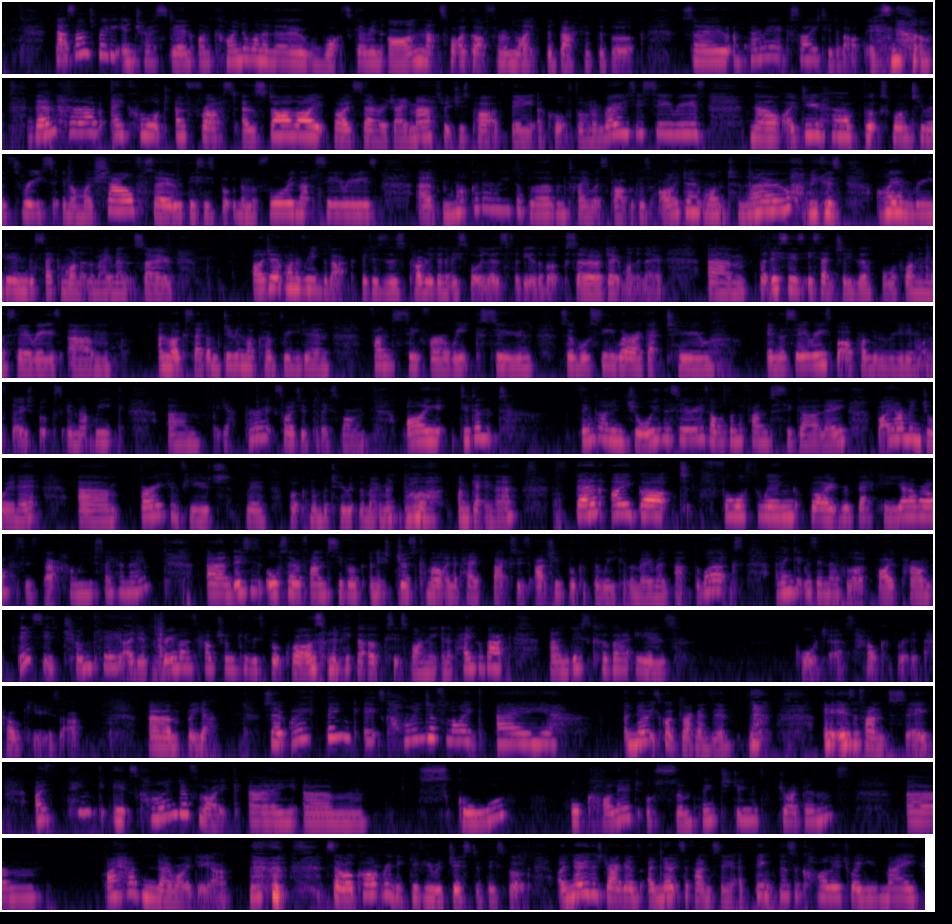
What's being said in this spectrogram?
that sounds really interesting I kind of want to know what's going on that's what I got from like the back of the book so I'm very excited about this now. Then have A Court of Frost and Starlight by Sarah J Maas which is part of the A Court of Thorn and Roses series. Now I do have books 1, 2 and 3 sitting on my shelf so this is book number 4 in that series. Um, I'm not going to read the blurb and tell you what it's about because I don't want to know because I am reading the second one at the moment so I don't want to read the back because there's probably going to be spoilers for the other books so I don't want to know. Um, but this is essentially the fourth one in the series um, and like I said I'm doing like a reading fantasy for a week soon so we'll see where I get to in the series but I'll probably be reading one of those books in that week. Um but yeah very excited for this one. I didn't think I'd enjoy the series. I wasn't a fantasy girly but I am enjoying it um very confused with book number two at the moment but i'm getting there. Then i got fourth wing by rebecca yarros. Is that how you say her name? Um this is also a fantasy book and it's just come out in a paperback so it's actually book of the week at the moment at the works. I think it was in there for like five pound. This is chunky. I didn't realize how chunky this book was. I'm gonna pick that up because it's finally in a paperback and this cover is gorgeous. How cover it how cute is that? Um but yeah so I think it's kind of like a, I know it's got dragons in, it is a fantasy. I think it's kind of like a um, school or college or something to do with dragons. Um, I have no idea. so I can't really give you a gist of this book. I know there's dragons, I know it's a fantasy. I think there's a college where you may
